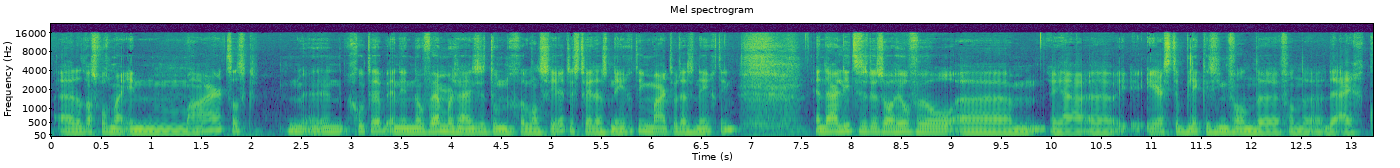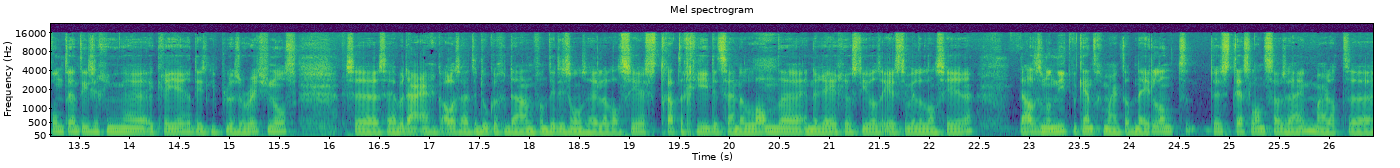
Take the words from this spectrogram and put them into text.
Eh, dat was volgens mij in maart, als ik het goed heb. En in november zijn ze toen gelanceerd, dus 2019, maart 2019. En daar lieten ze dus al heel veel ehm, ja, eh, eerste blikken zien van, de, van de, de eigen content die ze gingen eh, creëren, Disney Plus Originals. Ze, ze hebben daar eigenlijk alles uit de doeken gedaan van dit is onze hele lanceerstrategie, dit zijn de landen en de regio's die we als eerste willen lanceren. Daar hadden ze nog niet bekendgemaakt dat Nederland dus testland zou zijn, maar dat, eh,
